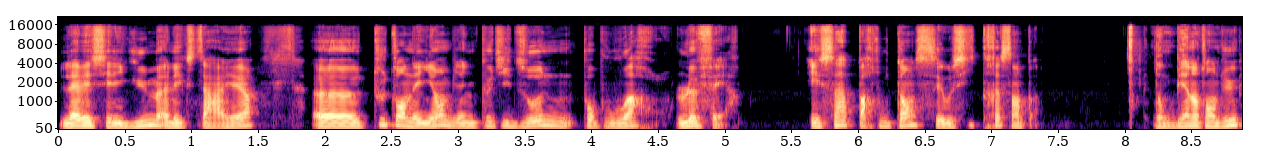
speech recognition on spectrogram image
laver ses légumes à l'extérieur, euh, tout en ayant bien une petite zone pour pouvoir le faire. Et ça, par tout temps, c'est aussi très sympa. Donc bien entendu,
